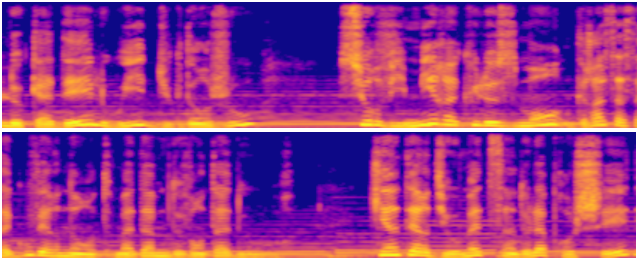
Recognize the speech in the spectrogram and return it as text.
Le cadet, Louis, duc d'Anjou, survit miraculeusement grâce à sa gouvernante, Madame de Ventadour qui interdit aux médecins de l'approcher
